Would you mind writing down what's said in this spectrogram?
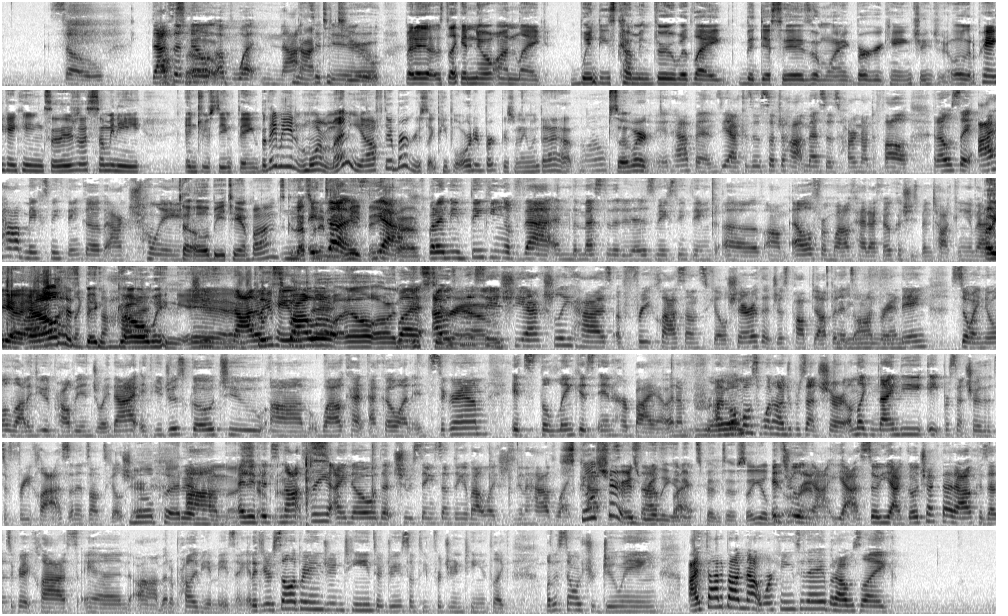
So that's Also, a note of what not, not to, to, do. do. but it was like a note on like wendy's coming through with like the disses and like burger king changing their logo to pancake king so there's just so many interesting things but they made more money off their burgers like people ordered burgers when they went to IHOP Well, so it worked It happens, yeah, because it's such a hot mess. It's hard not to follow. And I will say, IHOP makes me think of actually. the ob tampons because that's what it it, does, made me think yeah. of But I mean, thinking of that and the mess that it is makes me think of um, Elle from Wildcat Echo because she's been talking about. Oh it yeah. Elle has like, been a hot- going in. She's not Please okay follow with it. Elle on But Instagram. I was gonna say she actually has a free class on Skillshare that just popped up and it's on branding. So I know a lot of you would probably enjoy that. If you just go to um, Wildcat Echo on Instagram, it's the link is in her bio, and I'm pr- I'm almost 100 percent sure. I'm like 98 percent sure that it's a free class and it's on Skillshare. We'll put it the and if it's not free, I know that she was saying something about like she's gonna have like Skillshare is stuff, really inexpensive, so you'll be. it's really alright. not, yeah. So yeah, go check that out because that's a great class and um, it'll probably be amazing. And if you're celebrating Juneteenth or doing something for Juneteenth, like let us know what you're doing. I thought about not working today, but I was like,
